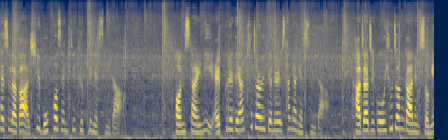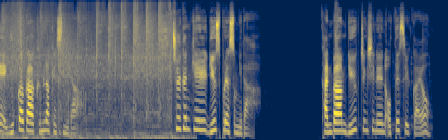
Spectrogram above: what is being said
테슬라가 15% 급등했습니다. 번스타인이 애플에 대한 투자 의견을 상향했습니다. 가자지구 휴전 가능성에 유가가 급락했습니다. 출근길 뉴스프레소입니다. 간밤 뉴욕 증시는 어땠을까요?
